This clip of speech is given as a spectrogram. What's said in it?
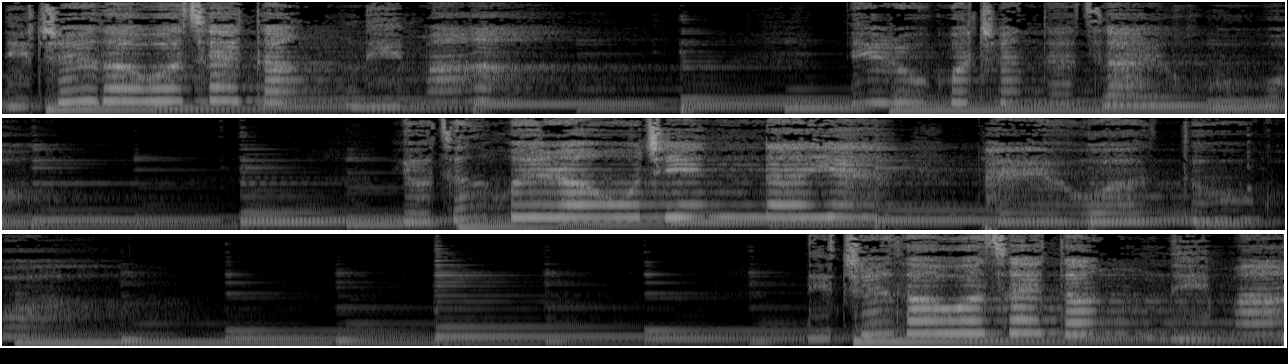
你知道我在等你吗？你如果真的在乎我，又怎会让？无尽知道我在等你吗？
